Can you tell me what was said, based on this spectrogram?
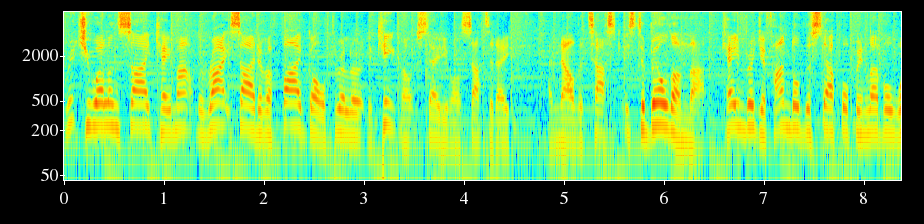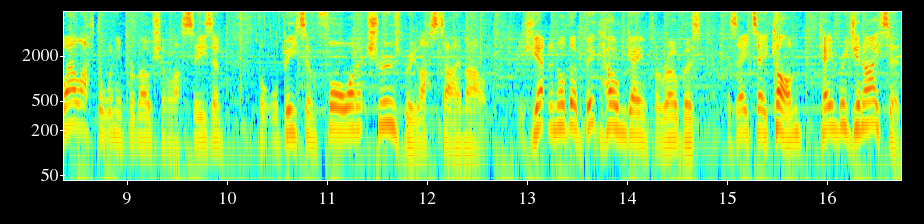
Richie Wellens' side came out the right side of a five goal thriller at the Keepmoat Stadium on Saturday, and now the task is to build on that. Cambridge have handled the step up in level well after winning promotion last season, but were beaten 4 1 at Shrewsbury last time out. It's yet another big home game for Rovers as they take on Cambridge United.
